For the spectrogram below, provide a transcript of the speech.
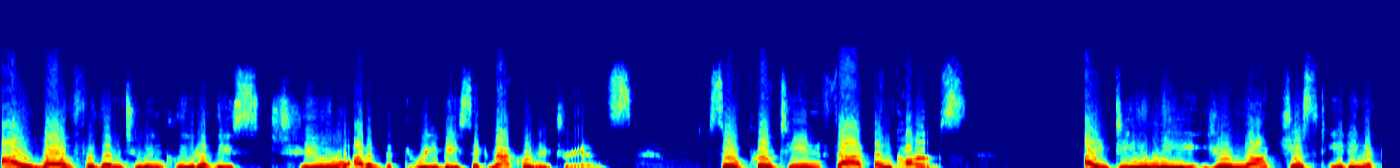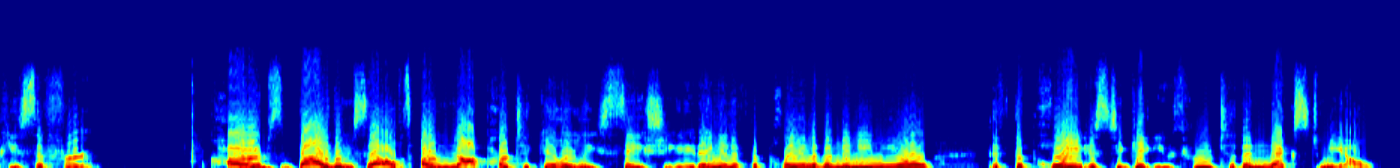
I love for them to include at least two out of the three basic macronutrients. So, protein, fat, and carbs. Ideally, you're not just eating a piece of fruit. Carbs by themselves are not particularly satiating, and if the plan of a mini meal if the point is to get you through to the next meal,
